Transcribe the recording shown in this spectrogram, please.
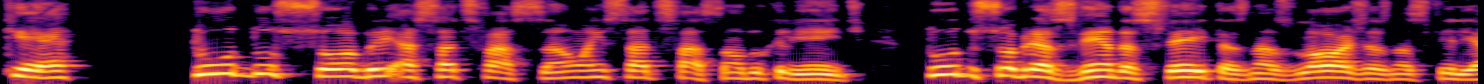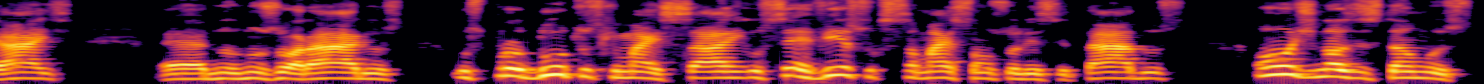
que é tudo sobre a satisfação, a insatisfação do cliente, tudo sobre as vendas feitas nas lojas, nas filiais, é, no, nos horários, os produtos que mais saem, os serviços que mais são solicitados, onde nós estamos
